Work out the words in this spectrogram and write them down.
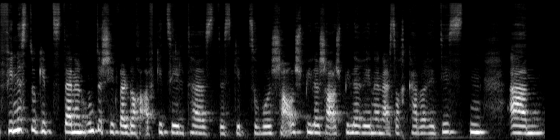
Findest du, gibt es da einen Unterschied, weil du auch aufgezählt hast, es gibt sowohl Schauspieler, Schauspielerinnen als auch Kabarettisten. Ähm,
